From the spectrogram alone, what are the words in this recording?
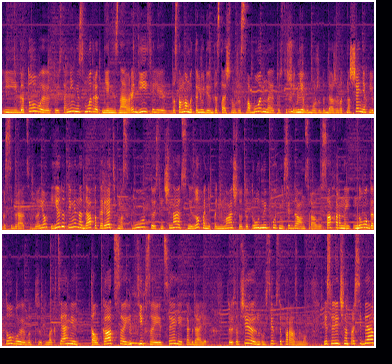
И готовы, то есть они не смотрят, я не знаю, родители. В основном это люди достаточно уже свободные, то есть еще не, может быть, даже в отношениях, либо собираются вдвоем. И едут именно, да, покорять Москву, то есть начинают с низов, они понимают, что это трудный путь, не всегда он сразу сахарный, но готовы вот локтями толкаться, идти к своей цели и так далее. То есть вообще у всех все по-разному. Если лично про себя,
